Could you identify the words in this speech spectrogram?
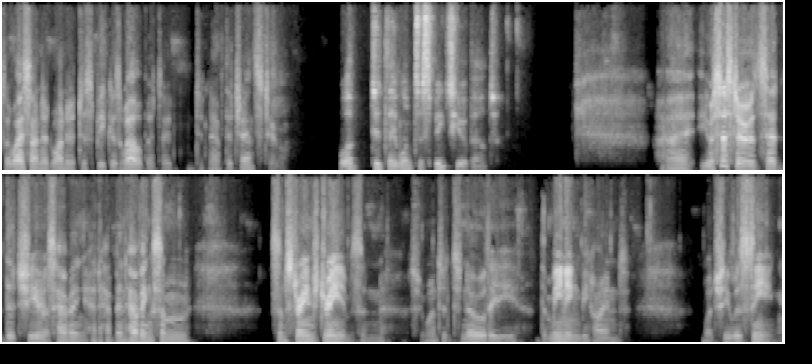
Sawai-san had wanted to speak as well, but I didn't have the chance to. What did they want to speak to you about? Uh, your sister had said that she was having had, had been having some some strange dreams, and she wanted to know the the meaning behind what she was seeing.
